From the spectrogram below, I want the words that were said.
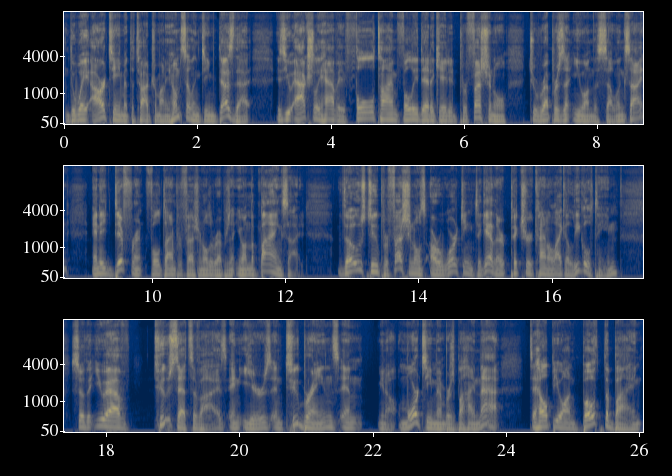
the way our team at the Todd Tramonte home selling team does that is you actually have a full-time, fully dedicated professional to represent you on the selling side and a different full-time professional to represent you on the buying side. Those two professionals are working together, picture kind of like a legal team, so that you have two sets of eyes and ears and two brains and, you know, more team members behind that to help you on both the buying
